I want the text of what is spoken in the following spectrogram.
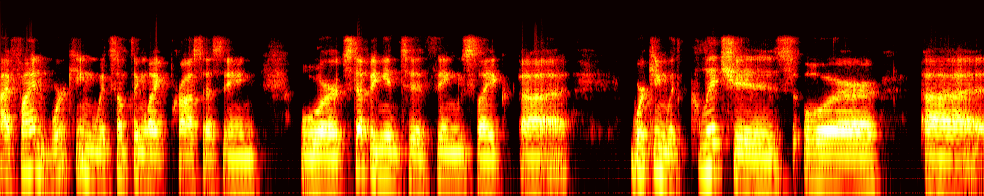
I find working with something like processing or stepping into things like uh, working with glitches or uh,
